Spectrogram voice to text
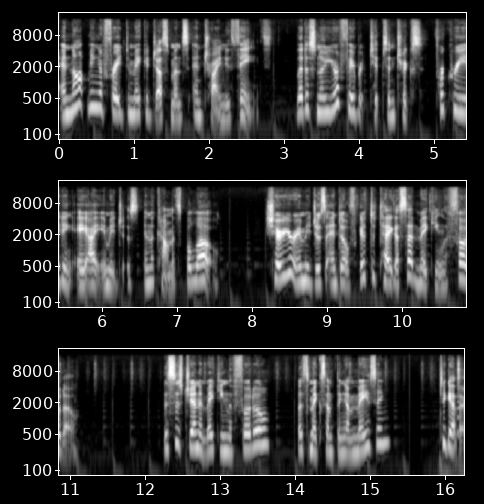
and not being afraid to make adjustments and try new things. Let us know your favorite tips and tricks for creating AI images in the comments below. Share your images and don't forget to tag us at Making the Photo. This is Jen at Making the Photo. Let's make something amazing together.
